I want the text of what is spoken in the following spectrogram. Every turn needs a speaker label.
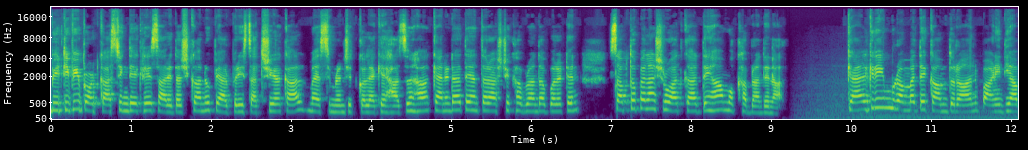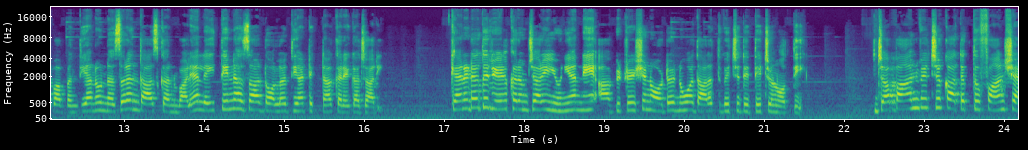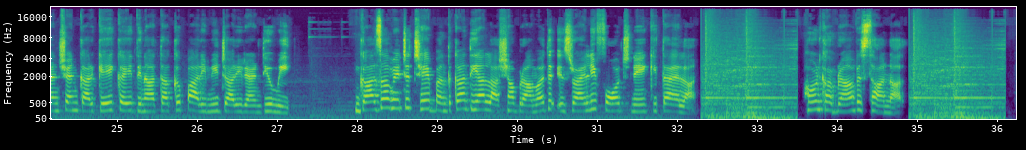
Speaker 1: ਬੀਟੀਵੀ broadcasting ਦੇਖ ਰਹੇ ਸਾਰੇ ਦਰਸ਼ਕਾਂ ਨੂੰ, ਪਿਆਰ ਭਰੀ ਸਤਿ ਸ਼੍ਰੀ ਅਕਾਲ। ਮੈਂ ਸਿਮਰਨਜੀਤ ਕੋ ਲੈ ਕੇ ਹਾਜ਼ਰ ਹਾਂ। ਕੈਨੇਡਾ ਤੇ ਅੰਤਰਰਾਸ਼ਟਰੀ ਖਬਰਾਂ ਦਾ ਬੁਲੇਟਿਨ। ਸਭ ਤੋਂ ਪਹਿਲਾਂ ਸ਼ੁਰੂਆਤ ਕਰਦੇ ਹਾਂ ਮੁੱਖ ਖਬਰਾਂ ਦੇ ਨਾਲ। ਕੈਲਗਰੀ ਮੁਰੰਮਤ ਦੇ ਕੰਮ ਦੌਰਾਨ ਪਾਣੀ ਦੀਆਂ ਪਾਬੰਦੀਆਂ ਨੂੰ ਨਜ਼ਰਅੰਦਾਜ਼ ਕਰਨ ਵਾਲਿਆਂ ਲਈ 3000 ਡਾਲਰ ਦੀਆਂ ਟਿਕਟਾਂ ਕਰੇਗਾ ਜਾਰੀ। ਕੈਨੇਡਾ ਦੇ ਰੇਲ ਕਰਮਚਾਰੀ ਯੂਨੀਅਨ ਨੇ ਆਰਬਿਟ੍ਰੇਸ਼ਨ ਆਰਡਰ ਨੂੰ ਅਦਾਲਤ ਵਿੱਚ ਦਿੱਤੀ ਚੁਣੌਤੀ। ਜਾਪਾਨ ਵਿੱਚ ਘਾਤਕ ਤੂਫਾਨ ਸ਼ੈਨਸ਼ੈਨ ਕਰਕੇ ਕਈ ਦਿਨਾਂ ਤੱਕ ਭਾਰੀ ਮੀਂਹ ਜਾਰੀ ਰਹਿਣ ਦੀ ਉਮੀਦ। ਗਾਜ਼ਾ ਵਿੱਚ 6 ਬੰਦਕਾਂ ਦੀਆਂ ਲਾਸ਼ਾਂ ਬਰਾਮਦ ਇਜ਼ਰਾਈਲੀ ਫੌਜ ਨੇ ਕੀਤਾ ਐਲਾਨ। ਹੁਣ ਖਬਰਾਂ ਵਿਸਥਾਰ ਨਾਲ।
